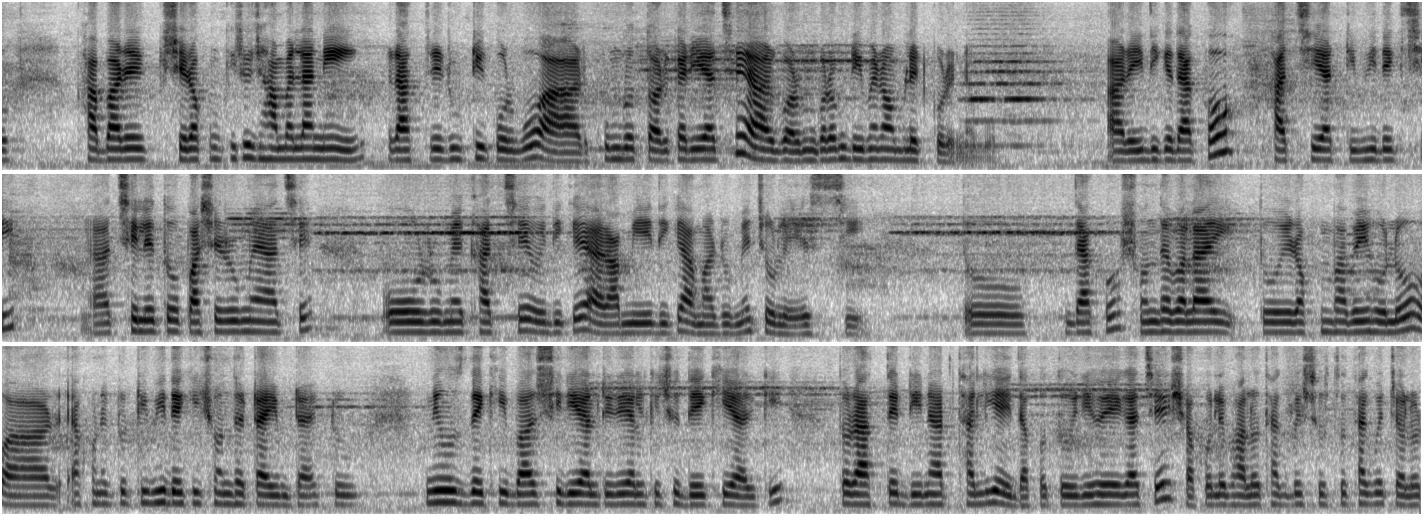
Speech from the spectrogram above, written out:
খাবারের সেরকম কিছু ঝামেলা নেই। রাত্রে রুটি করব আর কুমড়োর তরকারি আছে আর গরম গরম ডিমের অমলেট করে নেব। আর এইদিকে দেখো, খাচ্ছি আর টিভি দেখছি। আর ছেলে তো পাশের রুমে আছে, ও রুমে খাচ্ছে ওইদিকে আর আমি এদিকে আমার রুমে চলে এসেছি। তো দেখো, সন্ধ্যাবেলায় তো এরকমভাবেই হলো। আর এখন একটু টিভি দেখি সন্ধ্যার টাইমটা একটু নিউজ দেখি বা সিরিয়াল টিরিয়াল কিছু দেখি আর কি। তো রাত্রের ডিনার থালি এই দেখো, তৈরি হয়ে গেছে। সকলে ভালো থাকবে, সুস্থ থাকবে, চলো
